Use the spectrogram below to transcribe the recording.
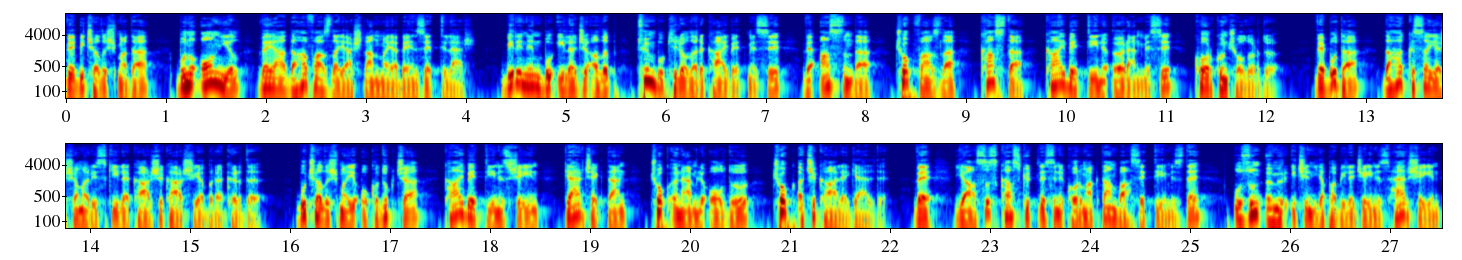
ve bir çalışmada bunu 10 yıl veya daha fazla yaşlanmaya benzettiler. Birinin bu ilacı alıp tüm bu kiloları kaybetmesi ve aslında çok fazla kas da kaybettiğini öğrenmesi korkunç olurdu. Ve bu da daha kısa yaşama riskiyle karşı karşıya bırakırdı. Bu çalışmayı okudukça kaybettiğiniz şeyin gerçekten çok önemli olduğu çok açık hale geldi. Ve yağsız kas kütlesini korumaktan bahsettiğimizde uzun ömür için yapabileceğiniz her şeyin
